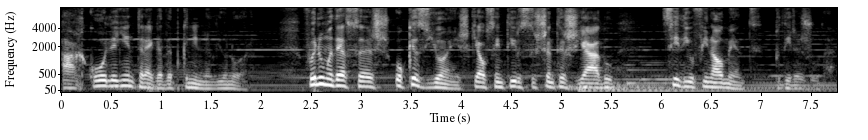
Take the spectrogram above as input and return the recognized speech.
à recolha e entrega da pequenina Leonor. Foi numa dessas ocasiões que, ao sentir-se chantageado, decidiu finalmente pedir ajuda.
